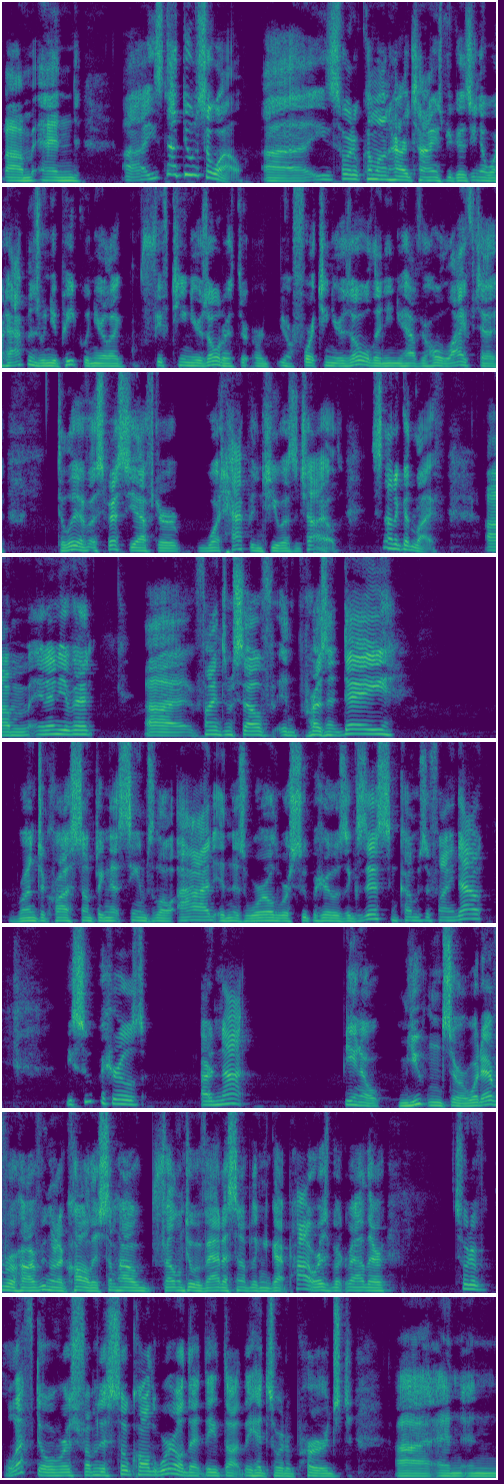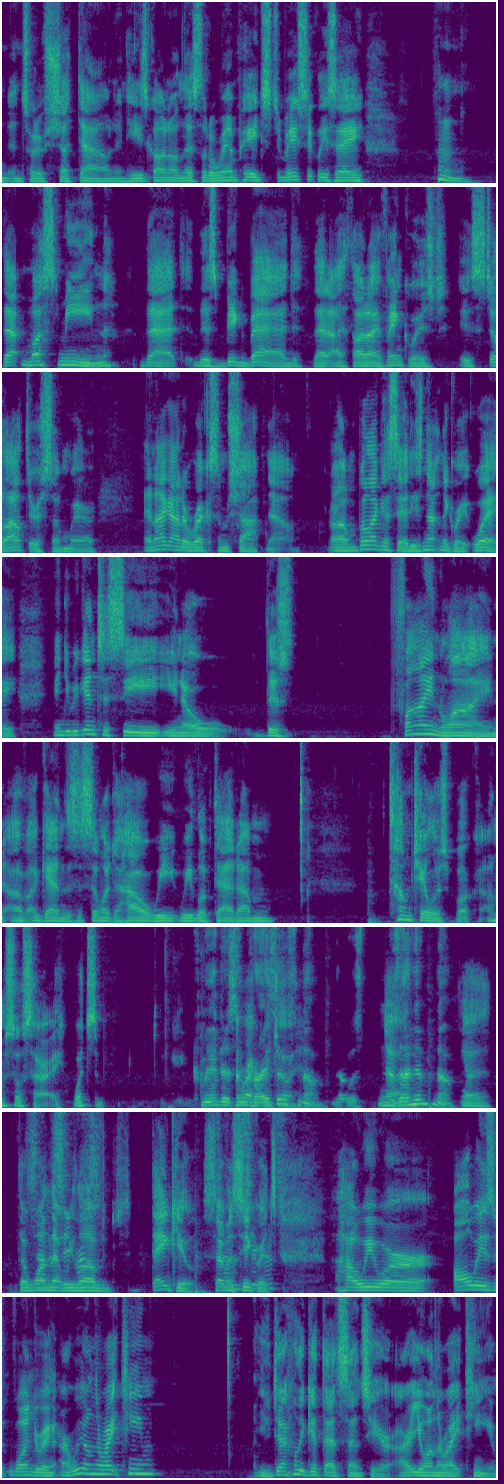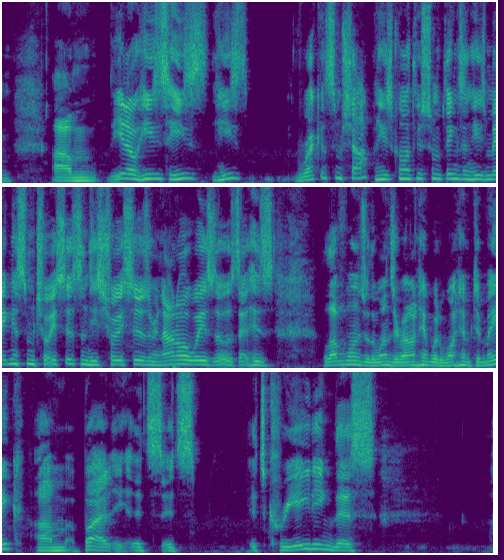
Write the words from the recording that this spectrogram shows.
Um, and uh, he's not doing so well. Uh, he's sort of come on hard times because you know what happens when you peak when you're like 15 years old or, th- or you're 14 years old and then you have your whole life to to live, especially after what happened to you as a child. It's not a good life. Um, in any event, uh, finds himself in present day runs across something that seems a little odd in this world where superheroes exist and comes to find out these superheroes are not you know mutants or whatever however you want to call it somehow fell into a vat of something and got powers but rather sort of leftovers from this so-called world that they thought they had sort of purged uh, and, and and sort of shut down. And he's gone on this little rampage to basically say hmm that must mean that this big bad that I thought I vanquished is still out there somewhere, and I got to wreck some shop now. Um, but like I said, he's not in a great way, and you begin to see, you know, this fine line of again. This is similar to how we we looked at um, Tom Taylor's book. I'm so sorry. What's the Commanders in Correct me, Crisis? No, that was No. was that him? No. the the Seven one that we loved? Thank you, Seven, Seven Secrets. Secrets? How we were always wondering, are we on the right team? You definitely get that sense here. Are you on the right team? Um, you know, he's he's he's wrecking some shop and he's going through some things and he's making some choices and these choices are not always those that his loved ones or the ones around him would want him to make. Um, but it's it's it's creating this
